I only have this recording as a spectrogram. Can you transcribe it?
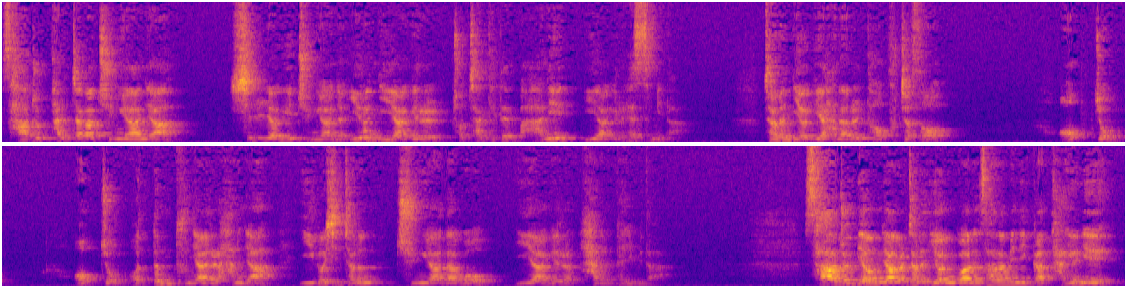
사주팔자가 중요하냐 실력이 중요하냐 이런 이야기를 초창기 때 많이 이야기를 했습니다. 저는 여기에 하나를 더 붙여서 업종, 업종 어떤 분야를 하느냐 이것이 저는 중요하다고 이야기를 하는 편입니다. 사주 명량을 저는 연구하는 사람이니까 당연히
